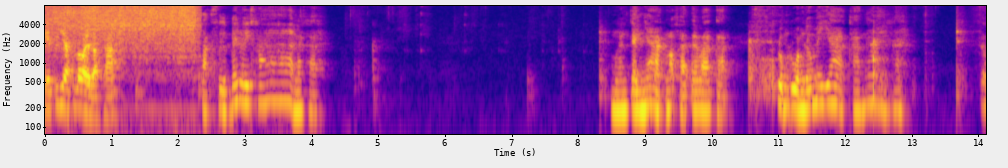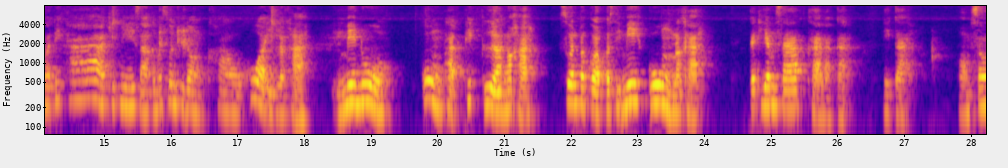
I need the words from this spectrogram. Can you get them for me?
ร็จเรียบร้อยแล้วค่ะตักเสิร์ฟได้เลยค่ะนะคะ เหมือนจะยากเนาะค่ะ แต่ว่ากะ รวมๆแล้วไม่ยากค่ะง่ายค่ะ สวัสดีค่ะ คลิปนี้สาวกมาส่วนพี่ดองเขาวคั่วอีกแล้วค่ะ เมนูกุ้งผัดพริกเกลือเนาะค่ะ ส่วนประกอบกสิมีกุ้งเนาะค่ะ กระเทียมซับค่ะแล้วก็นี่กะหอมซอ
